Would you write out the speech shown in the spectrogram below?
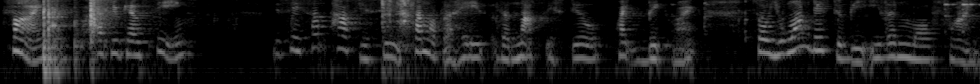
fine. As you can see, you see some parts you see some of the haze, the nuts is still quite big, right? So you want this to be even more fine.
